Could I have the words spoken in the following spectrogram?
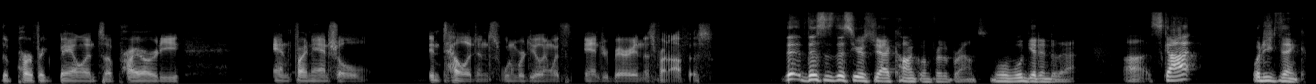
the perfect balance of priority and financial intelligence when we're dealing with Andrew Berry in this front office. This is this year's Jack Conklin for the Browns. We'll we'll get into that. Uh, Scott, what did you think?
